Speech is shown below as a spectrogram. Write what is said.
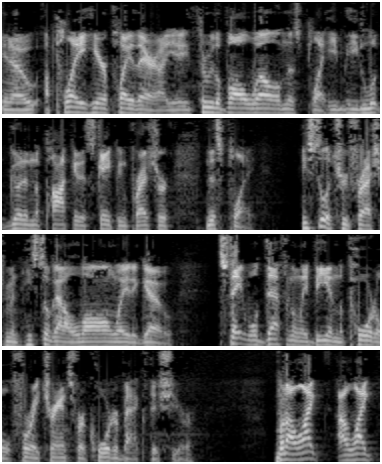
You know, a play here, a play there. He threw the ball well on this play. He, he looked good in the pocket, escaping pressure this play. He's still a true freshman. He's still got a long way to go. State will definitely be in the portal for a transfer quarterback this year. But I like I like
